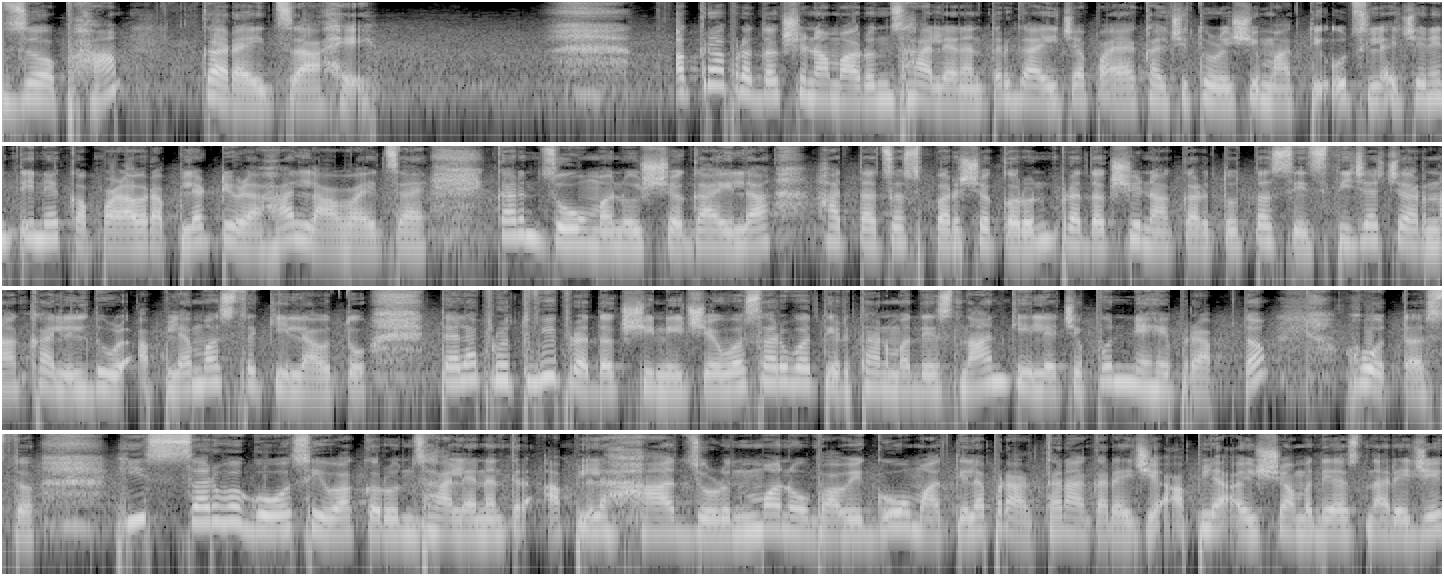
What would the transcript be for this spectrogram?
जप हा करायचा आहे. अकरा प्रदक्षिणा मारून झाल्यानंतर गाईच्या पायाखालची थोडीशी माती उचलायची आणि तिने कपाळावर आपल्या टिळा हा लावायचा आहे. कारण जो मनुष्य गाईला हाताचा स्पर्श करून प्रदक्षिणा करतो तसेच तिच्या चरणाखालील धूळ आपल्या मस्तकी लावतो. त्याला पृथ्वी प्रदक्षिणेचे व सर्व तीर्थांमध्ये स्नान केल्याचे पुण्य हे प्राप्त होत असतं. ही सर्व गोसेवा करून झाल्यानंतर आपल्याला हात जोडून मनोभावे गोमातेला प्रार्थना करायची. आपल्या आयुष्यामध्ये असणारे जे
